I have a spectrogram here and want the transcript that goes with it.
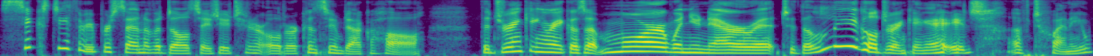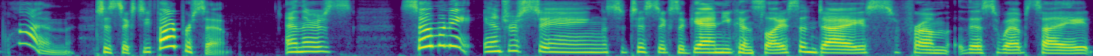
63% of adults age 18 or older consumed alcohol. The drinking rate goes up more when you narrow it to the legal drinking age of 21 to 65%. And there's so many interesting statistics. Again, you can slice and dice from this website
